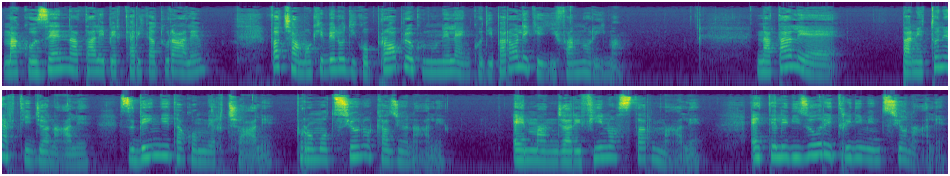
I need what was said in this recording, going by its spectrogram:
Ma cos'è Natale per caricaturale? Facciamo che ve lo dico proprio con un elenco di parole che gli fanno rima. Natale è panettone artigianale, svendita commerciale, promozione occasionale. È mangiare fino a star male. È televisore tridimensionale.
